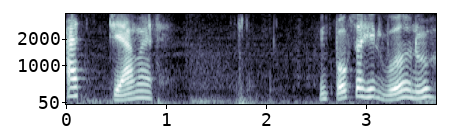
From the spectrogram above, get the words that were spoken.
God damn it. Min bukser er helt våde nu.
